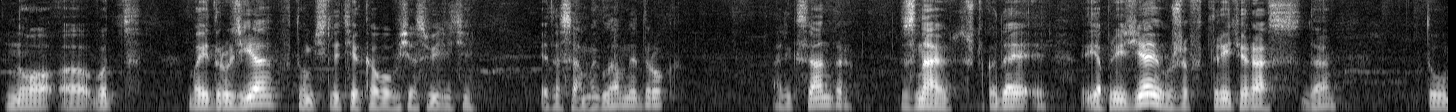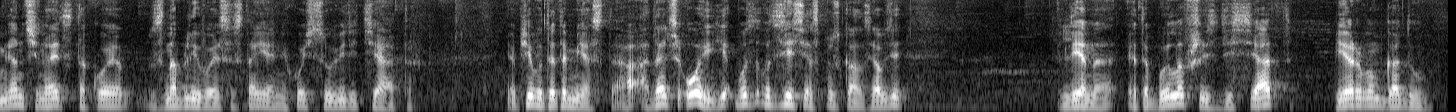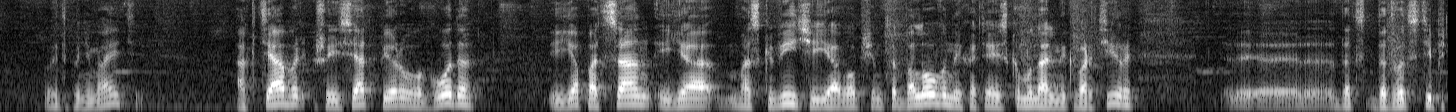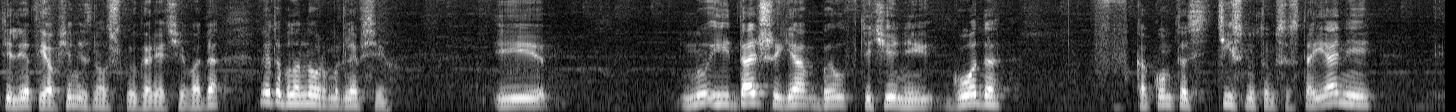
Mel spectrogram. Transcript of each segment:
Но э, вот мои друзья, в том числе те, кого вы сейчас видите, это самый главный друг, Александр, знают, что когда я, я приезжаю уже в третий раз, да, то у меня начинается такое знобливое состояние, хочется увидеть театр. И вообще вот это место. А, а дальше, ой, я, вот, вот здесь я спускался, а вот здесь... Лена, это было в 61 году. Вы это понимаете? Октябрь 61 года, и я пацан, и я москвич, и я, в общем-то, балованный, хотя из коммунальной квартиры – до, до 25 лет я вообще не знал, что такое горячая вода. Но это была норма для всех. И, ну и дальше я был в течение года в каком-то стиснутом состоянии,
